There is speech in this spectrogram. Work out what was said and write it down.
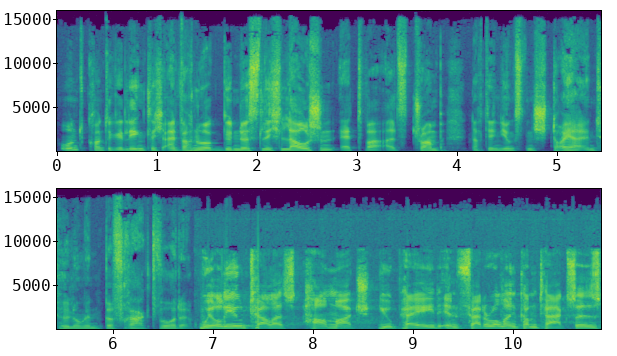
und konnte gelegentlich einfach nur genüsslich lauschen, etwa als Trump nach den jüngsten Steuerenthüllungen befragt wurde. Will you tell us how much you paid in federal income taxes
